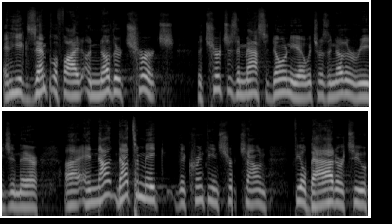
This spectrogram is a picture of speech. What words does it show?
And he exemplified another church the churches in Macedonia, which was another region there, uh, and not, not to make the Corinthian church sound feel bad or to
